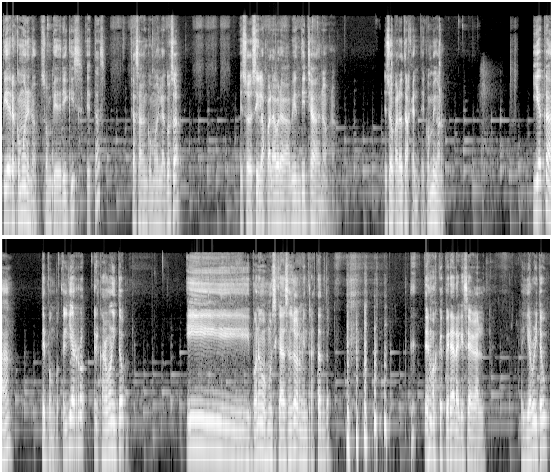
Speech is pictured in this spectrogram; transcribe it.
Piedras comunes no, son piedriquis estas. Ya saben cómo es la cosa. Eso decir las palabras bien dichas, no, no. Eso para otra gente, conmigo no. Y acá te pongo el hierro, el carbonito. Y ponemos música de ascensor mientras tanto. Tenemos que esperar a que se haga el, el hierrito.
